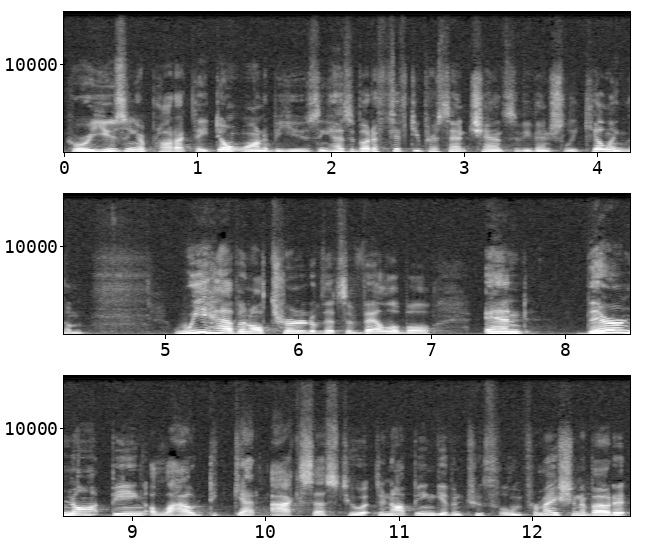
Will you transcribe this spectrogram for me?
who are using a product they don't want to be using, has about a 50% chance of eventually killing them. We have an alternative that's available, and they're not being allowed to get access to it. They're not being given truthful information about it.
